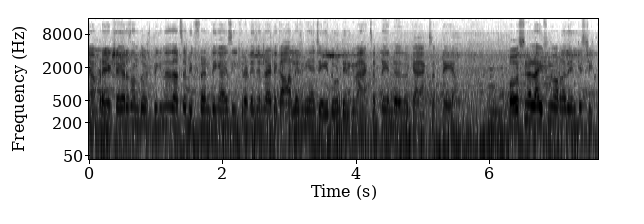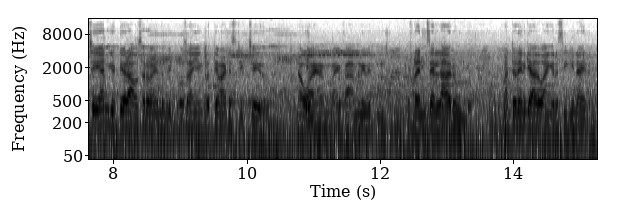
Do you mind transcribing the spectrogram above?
ഞാൻ പ്രേക്ഷകരെ സന്തോഷിപ്പിക്കുന്നത് ദാറ്റ്സ് എ ഡിഫറെന്റ് തിങ് ആ സീക്രട്ട് ഏജന്റ് ആയിട്ട് കാറിലിരുന്ന് ഞാൻ ചെയ്തുകൊണ്ടിരിക്കും. ആക്സെപ്റ്റ് ചെയ്യേണ്ടതെന്നൊക്കെ ആക്സെപ്റ്റ് ചെയ്യാം. പേഴ്സണൽ ലൈഫ് എന്ന് പറഞ്ഞത് എനിക്ക് സ്റ്റിച്ച് ചെയ്യാൻ കിട്ടിയ ഒരു അവസരമായിരുന്നു. ബിഗ് ബോസ് ആയി ഞാൻ കൃത്യമായിട്ട് സ്റ്റിച്ച് ചെയ്തു. No I have my family with me friends എല്ലാവരും ഉണ്ട്. മറ്റേത് എനിക്ക് അത് ഭയങ്കര സീനായിരുന്നു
